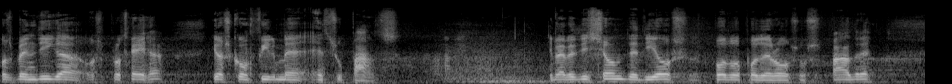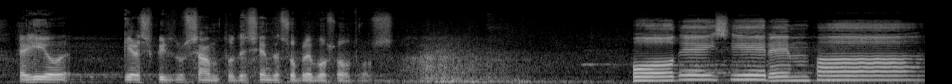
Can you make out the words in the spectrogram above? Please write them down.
os bendiga, os proteja y os confirme en su paz. Y la bendición de Dios Todopoderoso, Padre, el Hijo y el Espíritu Santo descienda sobre vosotros. Podéis ir en paz.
